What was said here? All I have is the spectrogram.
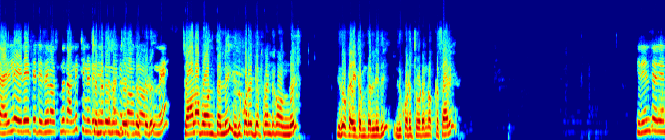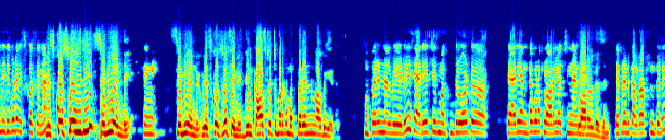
శారీలో ఏదైతే డిజైన్ వస్తుందో దాన్ని చిన్న చిన్న డిజైన్ చేసి పెట్టాడు. చాలా బాగుంది తల్లి. ఇది కూడా డిఫరెంట్గా ఉంది. ఇది ఒక ఐటమ్ తల్లి ఇది. ఇది కూడా చూడండి ఒక్కసారి. ఇదేం శారీ అండి? ఇది కూడా విస్కోసేనా? విస్కోస్లో ఇది సెమీ అండి. సెమీ సెమీ అండి. విస్కోస్లో సెమీ దీని కాస్ట్ వచ్చి మనకు ముప్పై రెండు నలభై ఏడు. ముప్పై రెండు నలభై ఏడు. ఈ శారీ వచ్చేసి మొత్తం త్రూఅవుట్ శారీ అంతా కూడా ఫ్లోరల్ వచ్చిందండి. Floral design different colour option తోటి.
